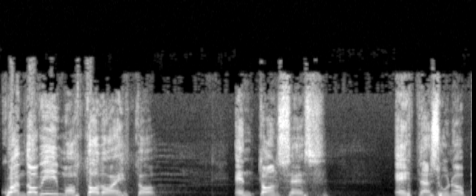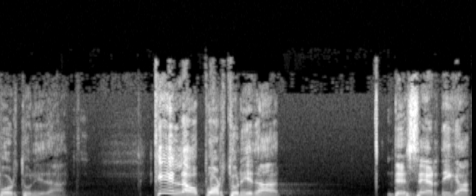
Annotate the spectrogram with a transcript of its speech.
Cuando vimos todo esto, entonces esta es una oportunidad. ¿Qué es la oportunidad de ser, diga,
